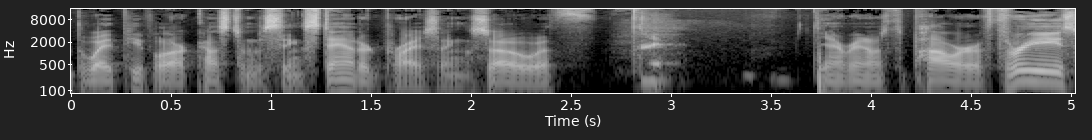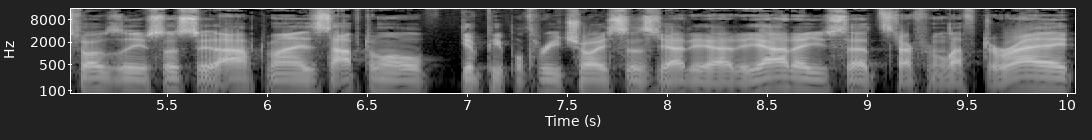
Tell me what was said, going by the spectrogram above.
the way people are accustomed to seeing standard pricing. So with right. yeah, everybody knows the power of three. Supposedly you're supposed to optimize optimal, give people three choices, yada yada yada. You said start from left to right.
